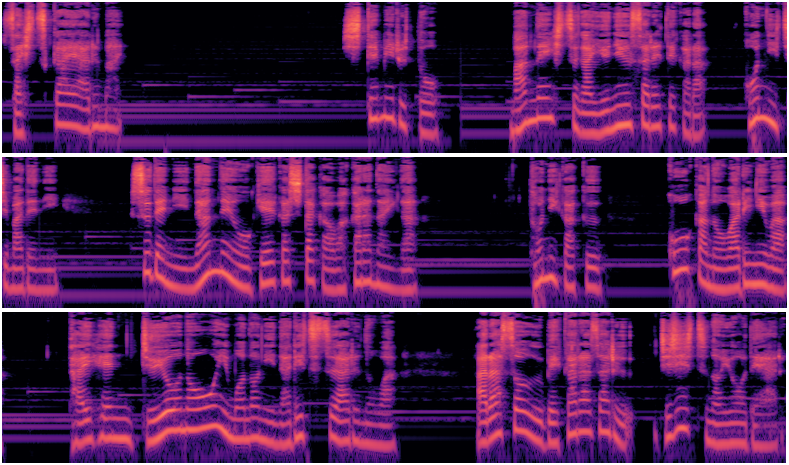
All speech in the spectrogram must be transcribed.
差し支えあるまい。してみると、万年筆が輸入されてから今日までにすでに何年を経過したかわからないが、とにかく効果の割には大変需要の多いものになりつつあるのは争うべからざる事実のようである。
